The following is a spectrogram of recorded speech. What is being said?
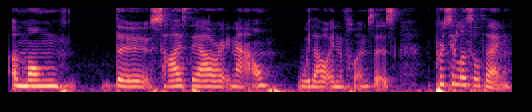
among the size they are right now without influencers. PrettyLittleThing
